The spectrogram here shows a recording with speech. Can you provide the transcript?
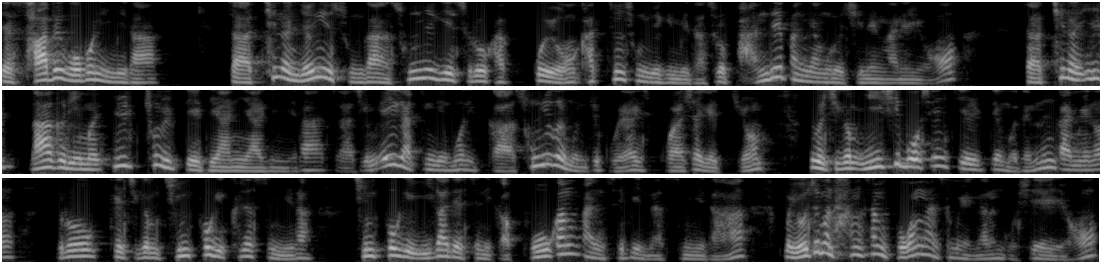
자, 405번입니다. 자, t는 0인 순간 속력이 서로 같고요. 같은 속력입니다. 서로 반대 방향으로 진행하네요. 자, t는 1, 나 그림은 1초일 때에 대한 이야기입니다. 자, 지금 A 같은 게 보니까 속력을 먼저 구하, 구하셔야겠죠. 그리고 지금 25cm일 때 뭐 됐는가 하면은 이렇게 지금 진폭이 커졌습니다. 진폭이 2가 됐으니까 보강 간섭이 났습니다. 뭐 요즘은 항상 보강 간섭이 나는 곳이에요.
